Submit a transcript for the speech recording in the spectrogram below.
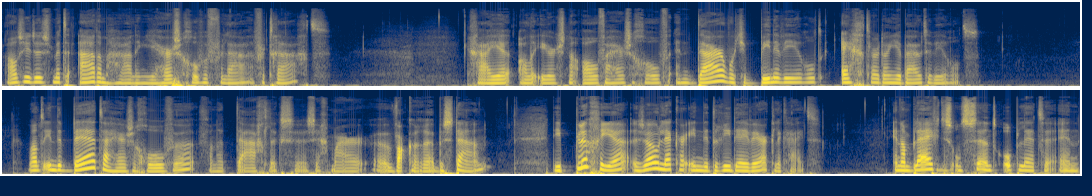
Als je dus met de ademhaling je hersengolven vertraagt, ga je allereerst naar alfa hersengolven en daar wordt je binnenwereld echter dan je buitenwereld. Want in de beta hersengolven van het dagelijkse, zeg maar, uh, wakkere bestaan, die pluggen je zo lekker in de 3D werkelijkheid. En dan blijf je dus ontzettend opletten en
